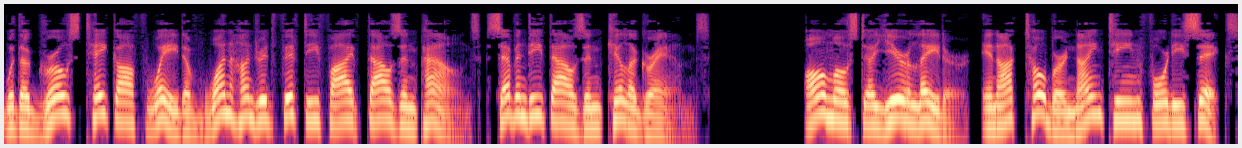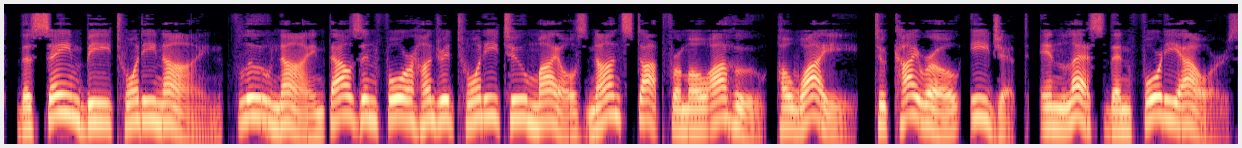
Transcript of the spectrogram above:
with a gross takeoff weight of 155,000 pounds 70,000 kilograms. Almost a year later, in October 1946, the same B-29 flew 9,422 miles non-stop from Oahu, Hawaii, to Cairo, Egypt, in less than 40 hours,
